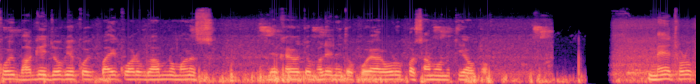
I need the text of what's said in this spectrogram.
કોઈ ભાગે જોગે કોઈ બાઇકવાળો ગામનો માણસ દેખાયો તો ભલે, નહીં તો કોઈ આ રોડ ઉપર સામો નથી આવતો. મેં થોડોક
